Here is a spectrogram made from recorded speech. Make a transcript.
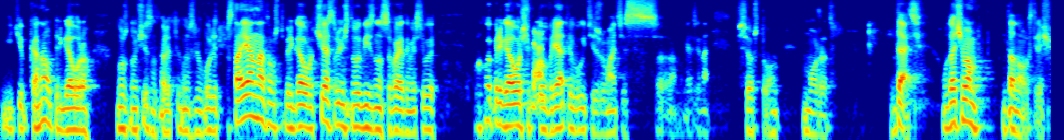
YouTube-канал переговоров. Нужно учиться, Наталья мысль вводит постоянно, о том, что переговоры – часть рыночного бизнеса, поэтому если вы плохой переговорщик, да. то вряд ли будете сжимать из э, магазина все, что он может дать. Удачи вам, до новых встреч.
